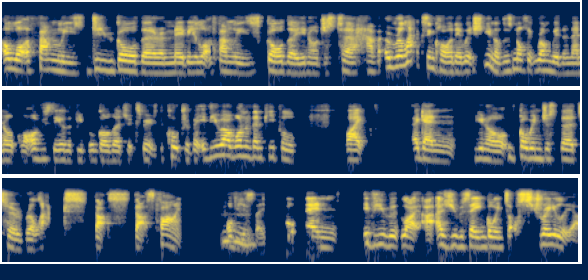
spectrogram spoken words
a lot of families do go there, and maybe a lot of families go there, you know, just to have a relaxing holiday, which you know there's nothing wrong with. And then obviously other people go there to experience the culture. But if you are one of them people, like again, you know, going just there to relax, that's that's fine, Mhm. obviously. But then if you were like as you were saying, going to Australia.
